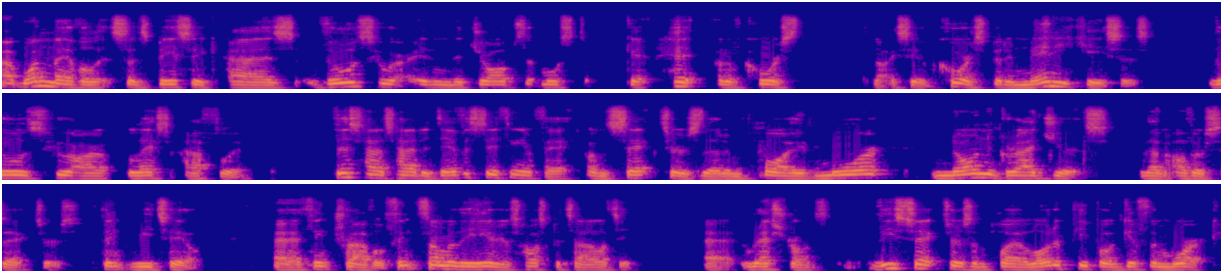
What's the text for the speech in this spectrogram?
At one level, it's as basic as those who are in the jobs that most get hit are, of course, not I say of course, but in many cases, those who are less affluent. This has had a devastating effect on sectors that employ more non graduates than other sectors. Think retail, uh, think travel, think some of the areas, hospitality, uh, restaurants. These sectors employ a lot of people and give them work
